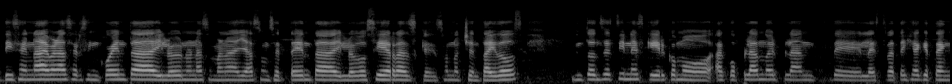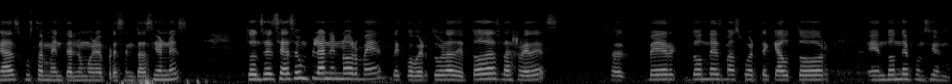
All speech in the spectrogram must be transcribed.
dicen, ah, van a ser 50 y luego en una semana ya son 70 y luego cierras que son 82. Entonces tienes que ir como acoplando el plan de la estrategia que tengas justamente al número de presentaciones. Entonces se hace un plan enorme de cobertura de todas las redes, o sea, ver dónde es más fuerte que autor, en dónde funciona,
